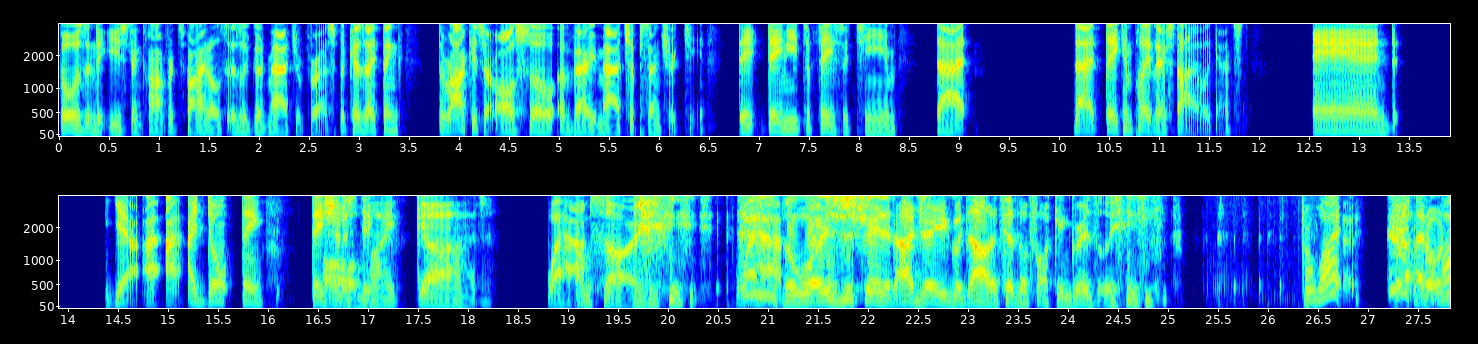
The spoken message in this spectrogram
goes in the Eastern Conference Finals is a good matchup for us because I think the Rockets are also a very matchup centric team. They they need to face a team that that they can play their style against. And yeah, I I, I don't think they should have oh stayed. my god. What happened? I'm sorry. What happened? The Warriors just traded Andre Iguodala to the fucking Grizzlies. For what? I don't what?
